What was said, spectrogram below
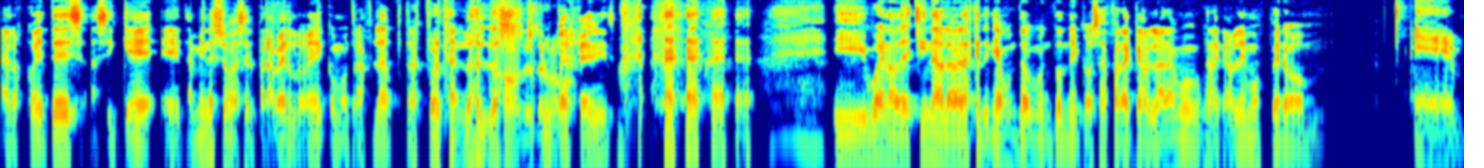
a los cohetes, así que eh, también eso va a ser para verlo, ¿eh? Cómo transportan los, los oh, super heavies. y bueno, de China la verdad es que tenía apuntado un montón de cosas para que habláramos, para que hablemos, pero eh,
